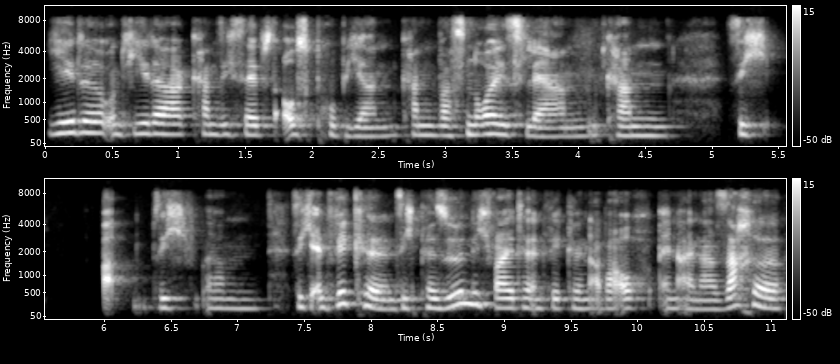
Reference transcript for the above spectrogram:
jede und jeder kann sich selbst ausprobieren, kann was Neues lernen, kann sich äh, sich ähm, sich entwickeln, sich persönlich weiterentwickeln, aber auch in einer Sache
